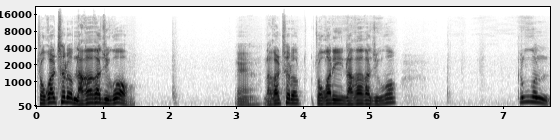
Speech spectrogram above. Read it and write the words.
조갈처럼 나가가지고 예, 나갈처럼 조갈이 나가가지고 결국은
